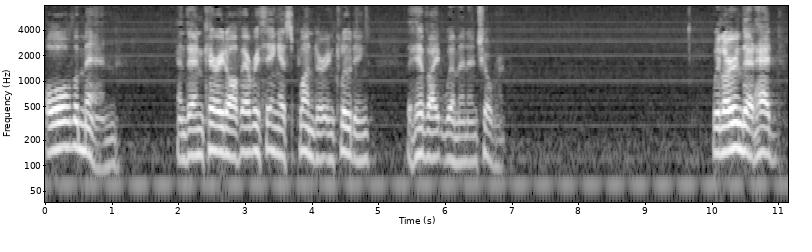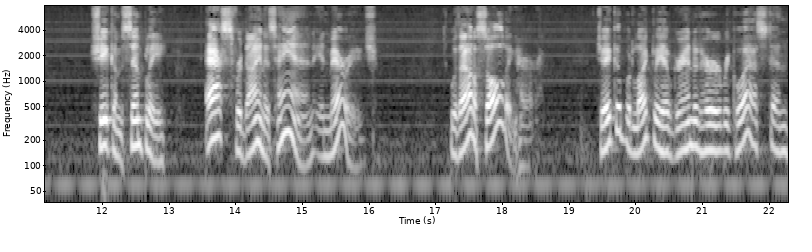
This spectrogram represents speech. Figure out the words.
all the men and then carried off everything as plunder, including the Hivite women and children. We learn that had Shechem simply asked for Dinah's hand in marriage without assaulting her, Jacob would likely have granted her request and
